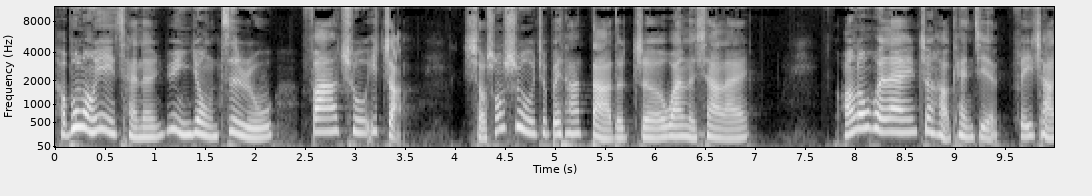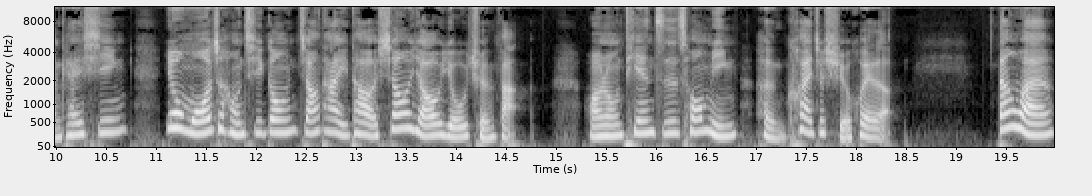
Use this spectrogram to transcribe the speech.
好不容易才能运用自如，发出一掌，小松树就被他打得折弯了下来。黄蓉回来正好看见，非常开心，又磨着洪七公教他一套逍遥游拳法。黄蓉天资聪明，很快就学会了。当晚，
